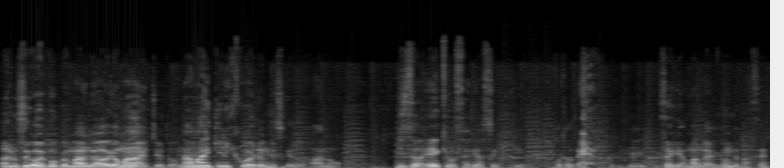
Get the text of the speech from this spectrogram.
あのすごい僕漫画を読まないっていうと生意気に聞こえるんですけどあの実は影響されやすいっていうことで最近は漫画を読んでません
